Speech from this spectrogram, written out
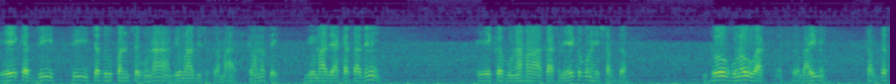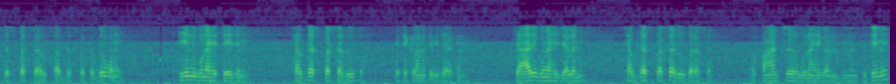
एक, द्वि, त्री, चतुः, पंच गुणा, व्योमादि क्रम क्रम से? व्योमादि आकाश आदि में। एक गुण आकाश में। एक गुण है शब्द। दो गुण वायु में। शब्द स्पर्श शब्द स्पर्श दो गुण है। तीन गुण है तेज में। शब्द स्पर्श रूप। ऐसे क्रम से विचार करना। चार गुण है जल में। शब्द स्पर्श रूप रस। और पाँच गुण है पृथ्वी में।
